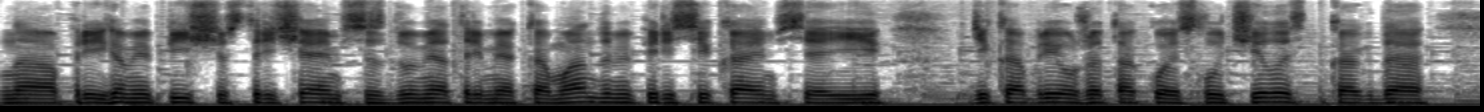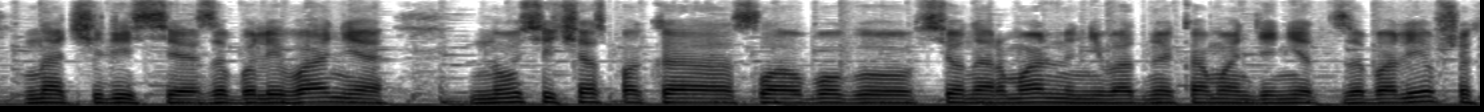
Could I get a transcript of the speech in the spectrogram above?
на приеме пищи встречаемся с двумя-тремя тремя командами пересекаемся, и в декабре уже такое случилось, когда начались заболевания. Но сейчас пока, слава богу, все нормально, ни в одной команде нет заболевших.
